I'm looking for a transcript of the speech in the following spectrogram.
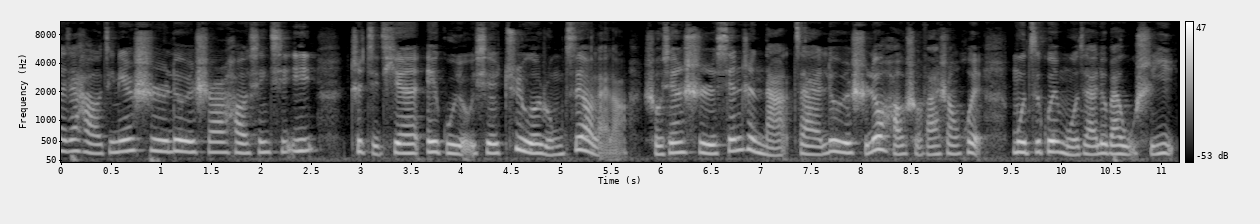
大家好，今天是六月十二号，星期一。这几天 A 股有一些巨额融资要来了。首先是先正达在六月十六号首发上会，募资规模在六百五十亿。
